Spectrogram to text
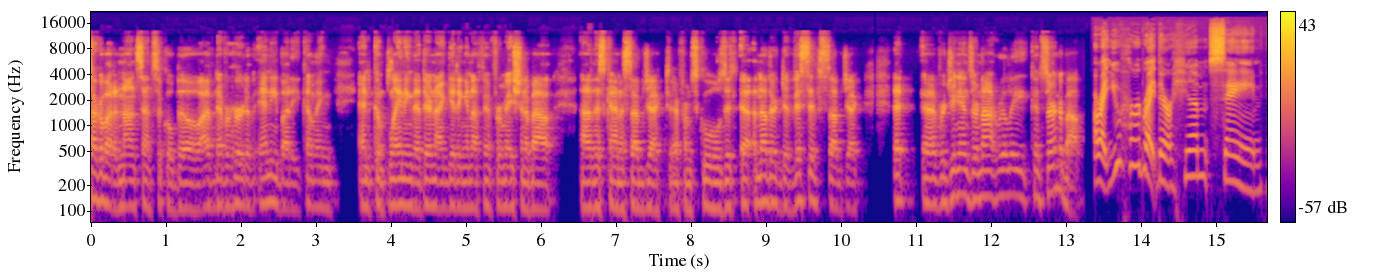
Talk about a nonsensical bill. I've never heard of anybody coming and complaining that they're not getting enough information about uh, this kind of subject uh, from schools. It's uh, another divisive subject that uh, Virginians are not really concerned about. All right, you heard right there him saying,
